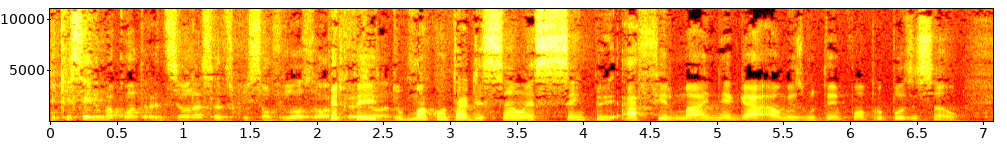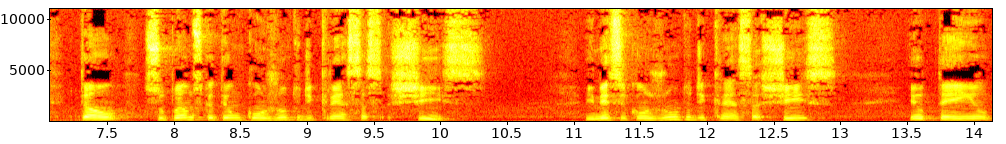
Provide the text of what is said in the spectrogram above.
O que seria uma contradição nessa discussão filosófica? Perfeito. Jonas? Uma contradição é sempre afirmar e negar ao mesmo tempo uma proposição. Então, suponhamos que eu tenho um conjunto de crenças X. E nesse conjunto de crenças X, eu tenho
